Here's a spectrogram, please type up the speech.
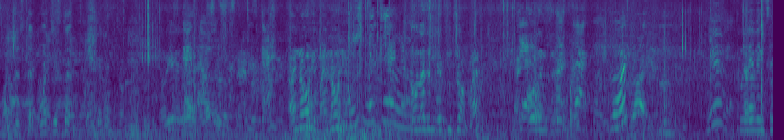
Watch your step. Watch your step. I know him. I know him. Don't let him get too drunk, right? I told him today. Lord? Right. Yeah, we're leaving too.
